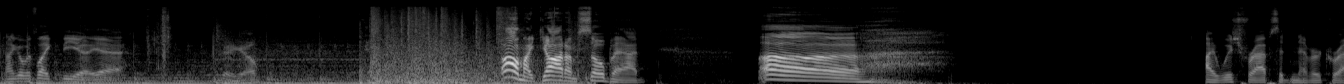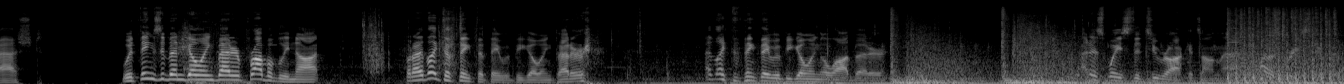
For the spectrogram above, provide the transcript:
Can I go with like the, uh, yeah. There you go. Oh my god, I'm so bad. Uh... I wish Fraps had never crashed. Would things have been going better? Probably not. But I'd like to think that they would be going better. I'd like to think they would be going a lot better. I just wasted two rockets on that. That was pretty stupid.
